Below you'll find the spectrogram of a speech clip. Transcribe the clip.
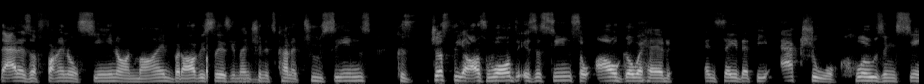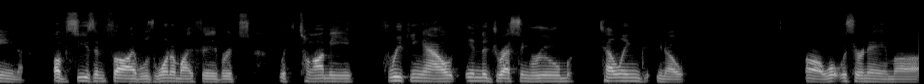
that as a final scene on mine. But obviously, as you mentioned, it's kind of two scenes because just the Oswald is a scene. So I'll go ahead and say that the actual closing scene of season five was one of my favorites with Tommy freaking out in the dressing room, telling, you know, uh, what was her name? Uh,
